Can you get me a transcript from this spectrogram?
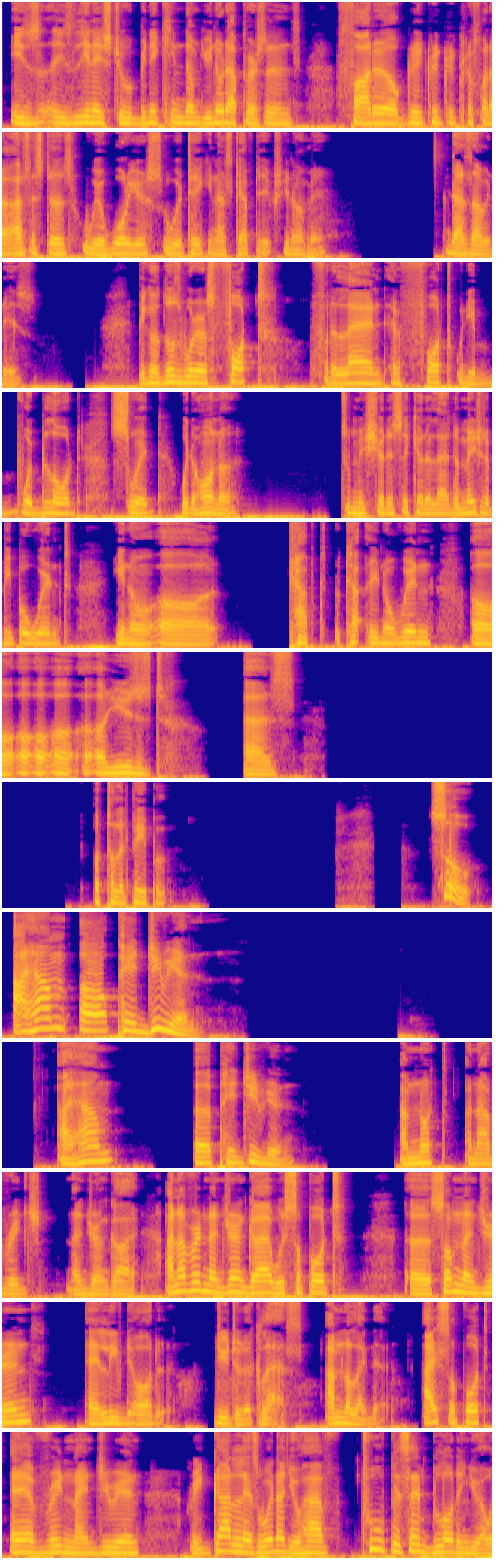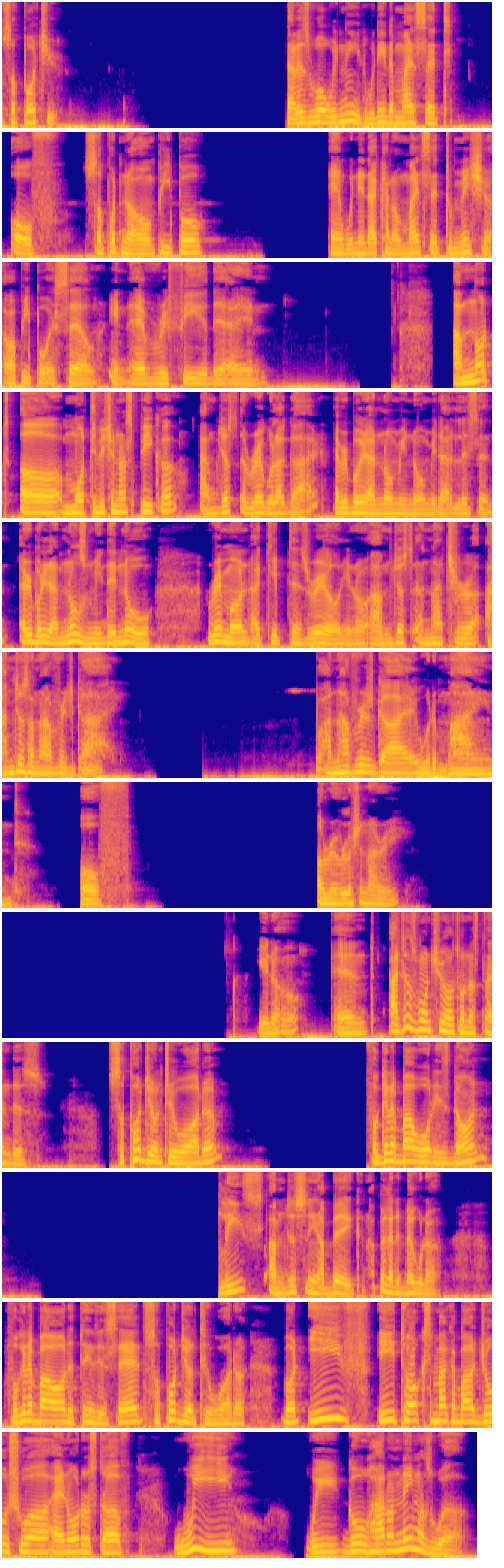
is is lineage to Benin Kingdom, you know that person's father or great great great grandfather ancestors who were warriors who were taken as captives. You know what I mean? That's how it is. Because those warriors fought for the land and fought with your with blood, sweat, with honor to make sure they secure the land, to make sure the people weren't, you know, uh, capped, cap, you know, when uh, uh, uh, uh, uh, used as a toilet paper. So I am a Pagerian. I am a Pagerian. I'm not an average Nigerian guy. An average Nigerian guy will support uh, some Nigerians and leave the order due to the class. I'm not like that. I support every Nigerian, regardless whether you have 2% blood in you, I will support you. That is what we need. We need a mindset of supporting our own people. And we need that kind of mindset to make sure our people excel in every field they are in. I'm not a motivational speaker. I'm just a regular guy. Everybody that know me know me that listen. Everybody that knows me, they know Raymond, I keep things real. You know, I'm just a natural, I'm just an average guy. But an average guy with a mind of a revolutionary. You know, and I just want you all to understand this. Support Deontay Wilder. Forget about what he's done. Please, I'm just saying, I beg. I beg the beg now. Forget about all the things he said. Support Deontay Wilder. But if he talks smack about Joshua and other stuff, we we go hard on name as well.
